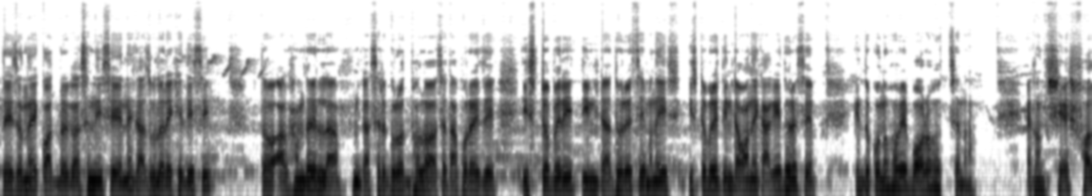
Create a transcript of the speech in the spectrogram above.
তো এই জন্য এই কদবেল গাছের নিচে এনে গাছগুলো রেখে দিয়েছি। তো আলহামদুলিল্লাহ গাছের গ্রোথ ভালো আছে। তারপরে যে স্ট্রবেরি তিনটা ধরেছে মানে স্ট্রবেরি তিনটা অনেক আগেই ধরেছে, কিন্তু কোনোভাবে বড় হচ্ছে না। এখন শেষ ফল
